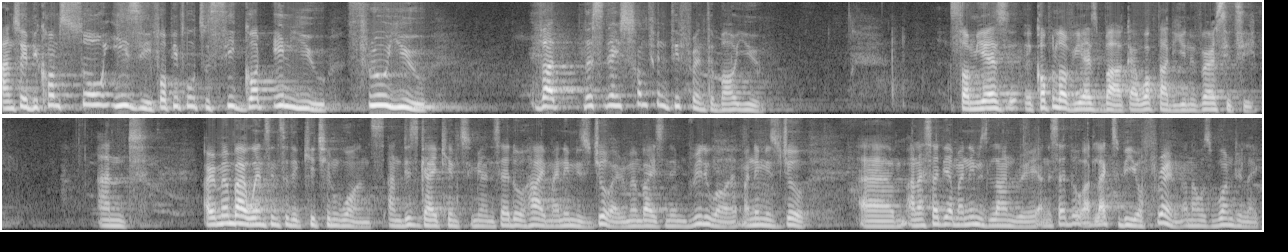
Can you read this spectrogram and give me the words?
And so it becomes so easy for people to see God in you, through you, that there's, there's something different about you. Some years, a couple of years back, I worked at the university. And I remember I went into the kitchen once, and this guy came to me and said, Oh, hi, my name is Joe. I remember his name really well. My name is Joe. Um, and I said, Yeah, my name is Landry. And he said, Oh, I'd like to be your friend. And I was wondering, like,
